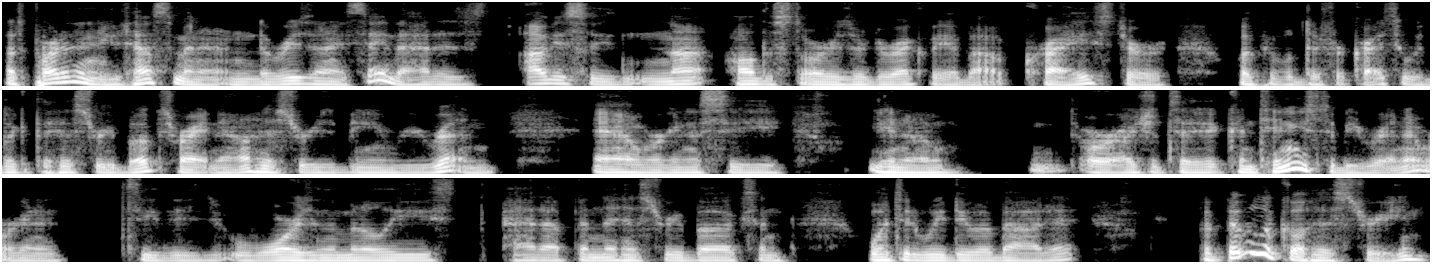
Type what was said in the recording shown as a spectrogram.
that's part of the New Testament. And the reason I say that is obviously not all the stories are directly about Christ or what people did for Christ. If we look at the history books right now, history is being rewritten. And we're going to see, you know, or I should say it continues to be written. And we're going to see these wars in the Middle East add up in the history books and what did we do about it. But biblical history,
